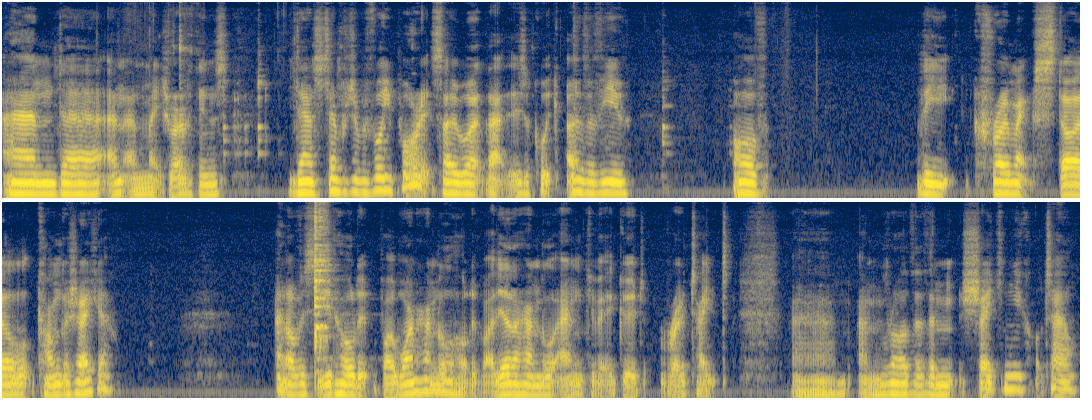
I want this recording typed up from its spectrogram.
And, uh, and, and make sure everything's down to temperature before you pour it. So uh, that is a quick overview of the Chromex style Konga shaker. And obviously you'd hold it by one handle, hold it by the other handle and give it a good rotate. Um, and rather than shaking your cocktail,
